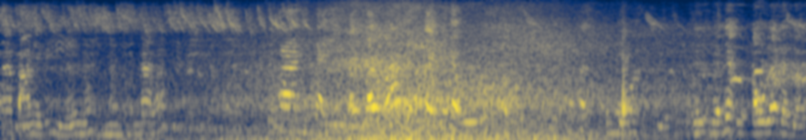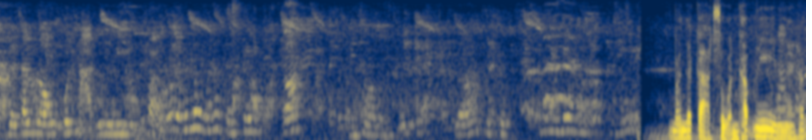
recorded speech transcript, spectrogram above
หน้าตาไงก็อยู่นั่นเนาะมันน่ารักเสื้อผ้าที่ใส่ใส่ใจมากส่ไม่แต่อูคนเดียวอะเดี๋ยวเดี๋ยวเนี่ยโตแล้วเดี๋ยวเดี๋ยวเดี๋ยวจะ ลองค้นหาดูยังมีอยู่หรือเปล่าเออบรรยากาศสวนครับนี่เป็นไงครับ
